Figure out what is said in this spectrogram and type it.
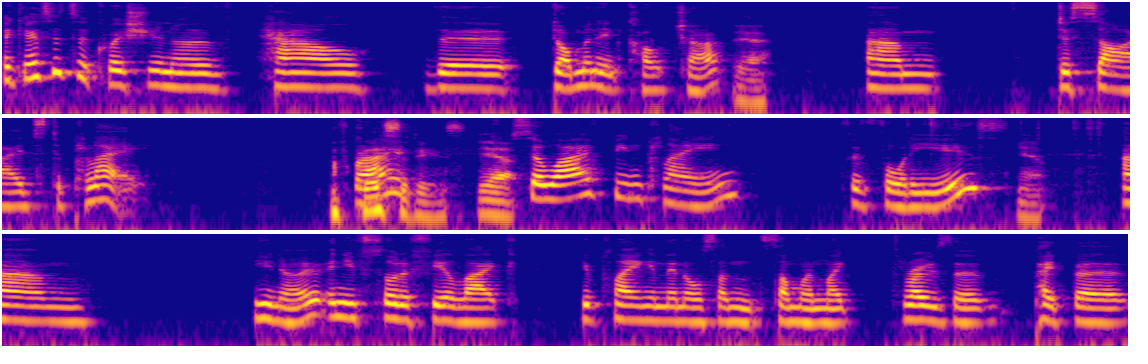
I guess it's a question of how the dominant culture yeah. um, decides to play. of course it is. Yeah. So I've been playing for 40 years. yeah. Um, you know, and you sort of feel like you're playing, and then all of a sudden someone like throws a paper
